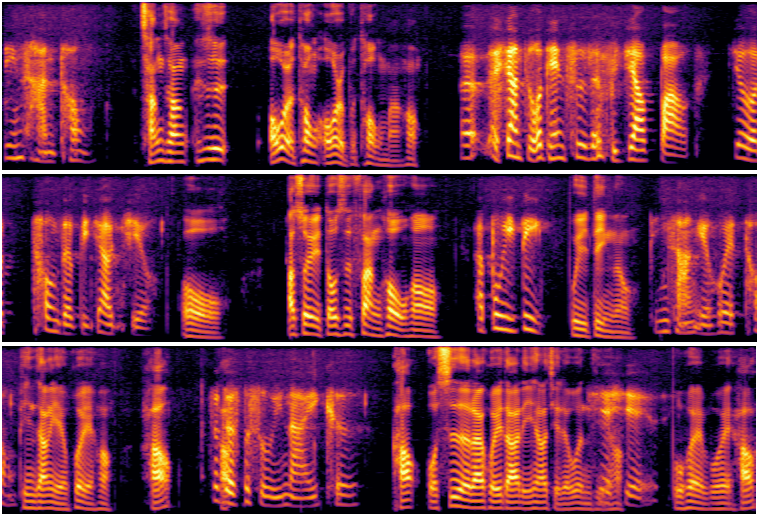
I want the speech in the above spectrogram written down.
经常痛。常常就是偶尔痛，偶尔不痛嘛哈。呃，像昨天吃的比较饱，就痛的比较久。哦，啊，所以都是饭后哈？呃，不一定。不一定哦，平常也会痛，平常也会哈。好，这个是属于哪一科？好，我试着来回答林小姐的问题哈。谢谢。不会不会，好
